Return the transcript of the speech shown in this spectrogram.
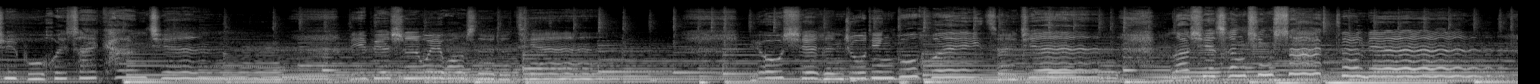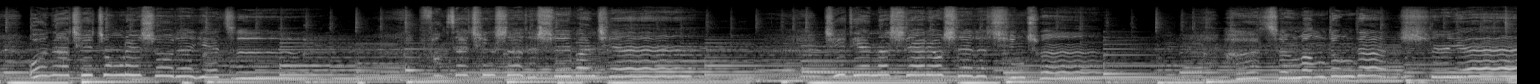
许不会再看见，离别时微黄色的天。有些人注定不会再见，那些曾经傻的脸。我拿起棕榈树的叶子，放在青涩的石板前，祭奠那些流逝的青春和。曾懵懂的誓言，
